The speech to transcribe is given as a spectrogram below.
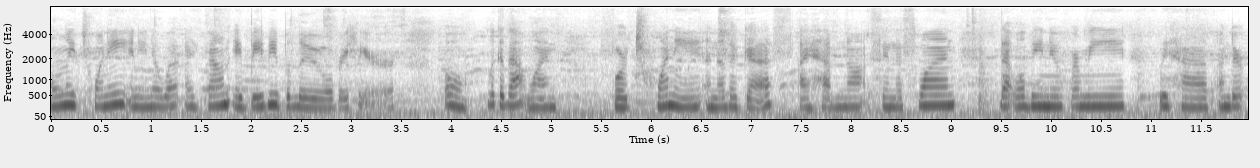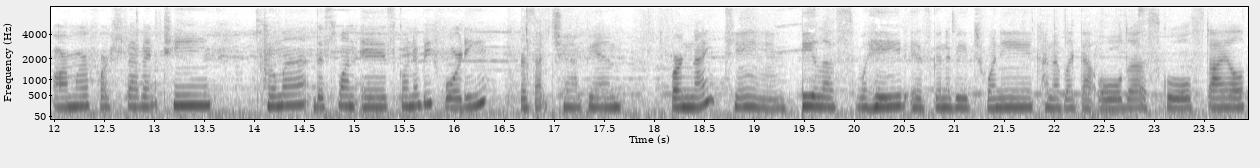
Only 20. And you know what? I found a baby blue over here. Oh, look at that one for 20 another guess i have not seen this one that will be new for me we have under armour for 17 puma this one is going to be 40 there's that champion for 19 Fila suede is going to be 20 kind of like that old uh, school style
